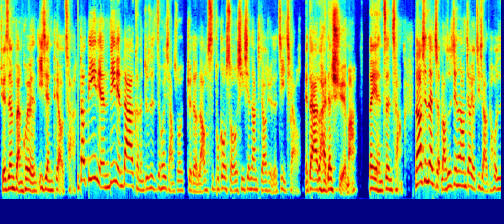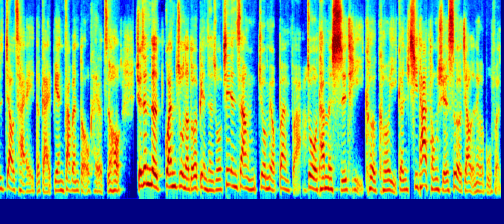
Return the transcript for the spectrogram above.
学生反馈意见调查。到第一年，第一年大家可能就是会想说，觉得老师不够熟悉线上教学的技巧，因为大家都还在学嘛。那也很正常。然后现在老师线上教学技巧或者是教材的改编，大部分都 OK 了之后，学生的关注呢，都会变成说线上就没有办法做他们实体课可以跟其他同学社交的那个部分，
